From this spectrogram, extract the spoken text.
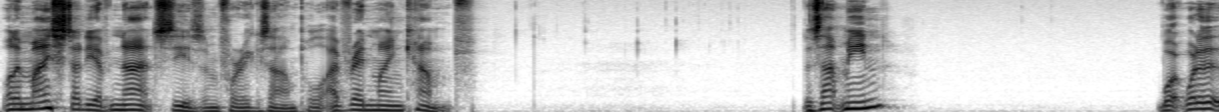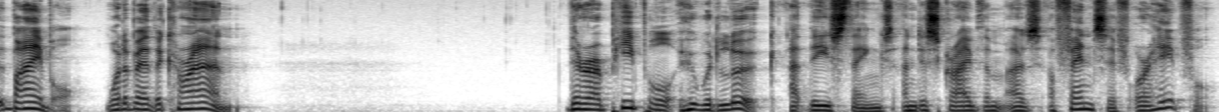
Well, in my study of Nazism, for example, I've read Mein Kampf. Does that mean? What, what about the Bible? What about the Quran? There are people who would look at these things and describe them as offensive or hateful.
